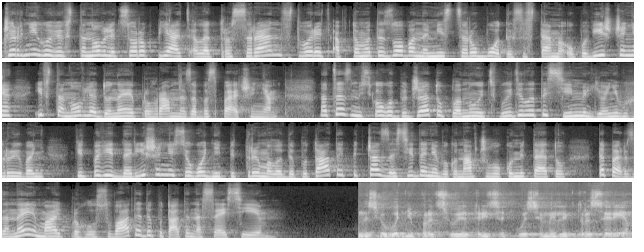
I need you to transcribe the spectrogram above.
Чернігові встановлять 45 електросирен, створять автоматизоване місце роботи системи оповіщення і встановлять до неї програмне забезпечення. На це з міського бюджету планують виділити 7 мільйонів гривень. Відповідне рішення сьогодні підтримали депутати під час засідання виконавчого комітету. Тепер за неї мають проголосувати депутати на сесії. На сьогодні працює 38 електросирен,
